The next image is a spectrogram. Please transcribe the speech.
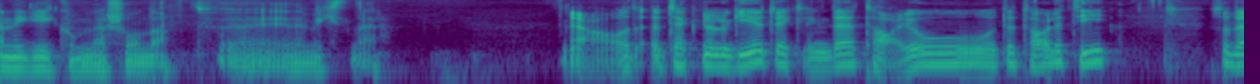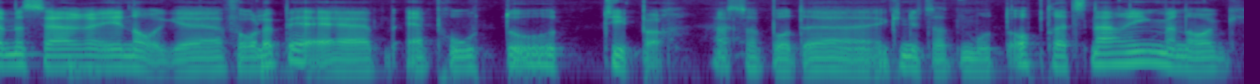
energikombinasjon da, i den miksen der. Ja, og Teknologiutvikling det tar jo det tar litt tid. Så det vi ser i Norge foreløpig, er, er prototyper. Ja. altså Både knyttet mot oppdrettsnæring, men òg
